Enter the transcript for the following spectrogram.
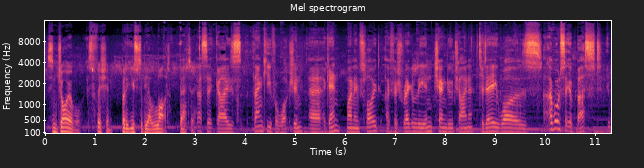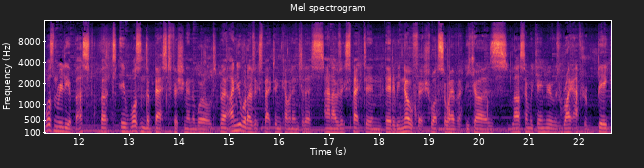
It's enjoyable, it's fishing, but it used to be a lot better. That's it guys, thank you for watching. Uh, again, my name's Lloyd, I fish regularly in Chengdu, China. Today was, I won't say a bust, it wasn't really a bust, but it wasn't the best fishing in the world. But I knew what I was expecting coming into this, and I was expecting there to be no fish whatsoever, because last time we came here it was right after a big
